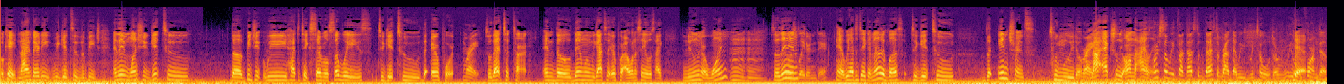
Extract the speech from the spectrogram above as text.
okay, nine thirty we get to the beach, and then once you get to the beach, we had to take several subways to get to the airport, Right. so that took time. And though then when we got to the airport, I want to say it was like noon or one. Mm-hmm. So It then was later in the day. yeah, we had to take another bus to get to the entrance to Muido, Right. not actually on the island. Or so we thought that's the that's the route that we were told or we were Yeah. informed of.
